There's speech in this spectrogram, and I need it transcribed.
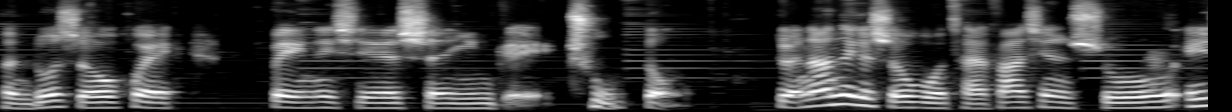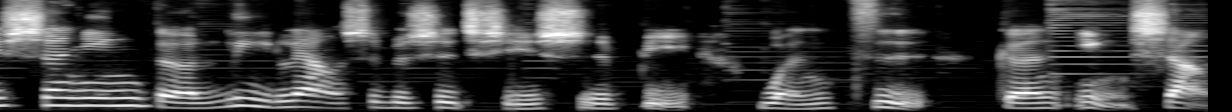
很多时候会被那些声音给触动。对，那那个时候我才发现说，哎，声音的力量是不是其实比文字跟影像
